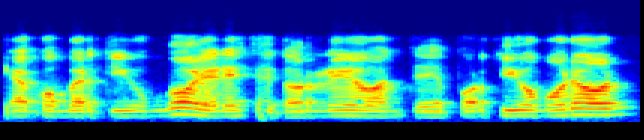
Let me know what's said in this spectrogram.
que ha convertido un gol en este torneo ante Deportivo Morón.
